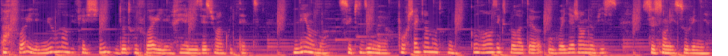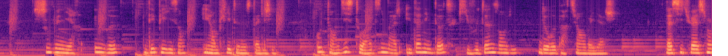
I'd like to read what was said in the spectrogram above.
Parfois, il est mûrement réfléchi, d'autres fois, il est réalisé sur un coup de tête. Néanmoins, ce qui demeure pour chacun d'entre nous, grands explorateurs ou voyageurs novices, ce sont les souvenirs. Souvenirs heureux, dépaysants et emplis de nostalgie. Autant d'histoires, d'images et d'anecdotes qui vous donnent envie de repartir en voyage. La situation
